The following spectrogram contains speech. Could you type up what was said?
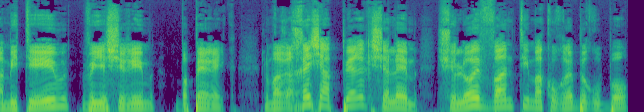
אמיתיים וישירים בפרק. כלומר, אחרי שהפרק שלם, שלא הבנתי מה קורה ברובו,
